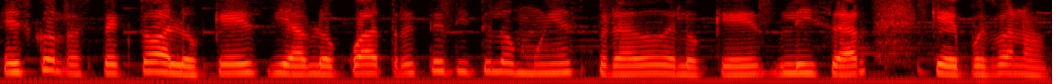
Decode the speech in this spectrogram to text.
es con respecto a lo que es Diablo 4, este título muy esperado de lo que es Blizzard, que pues bueno,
